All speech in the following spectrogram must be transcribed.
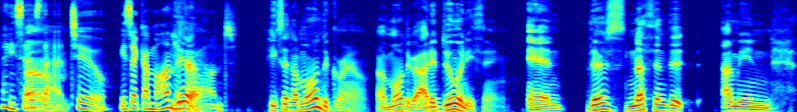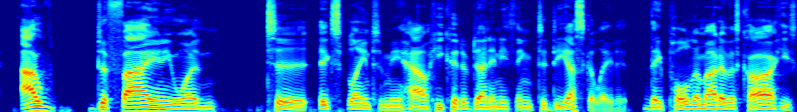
And he says um, that too. He's like, I'm on the yeah. ground. He said, I'm on the ground. I'm on the ground. I didn't do anything. And there's nothing that, I mean, I defy anyone to explain to me how he could have done anything to de-escalate it. They pulled him out of his car. He's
